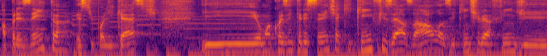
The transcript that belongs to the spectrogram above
apresenta este podcast. E uma coisa interessante é que quem fizer as aulas e quem tiver afim de,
